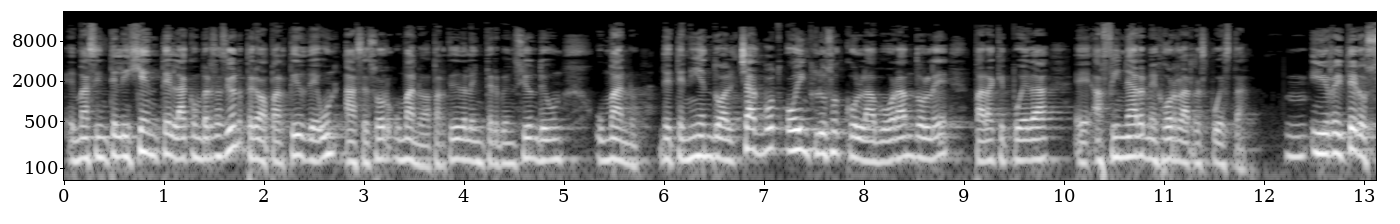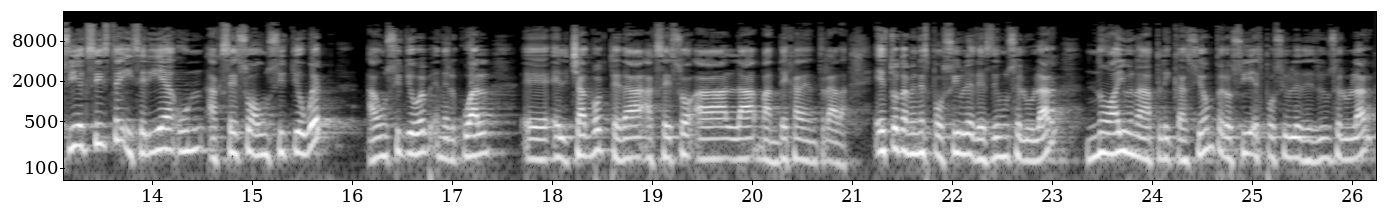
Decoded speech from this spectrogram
eh, más inteligente la conversación, pero a partir de un asesor humano, a partir de la intervención de un humano, deteniendo al chatbot o incluso colaborándole para que pueda eh, afinar mejor la respuesta. Mm, y reitero, sí existe y sería un acceso a un sitio web, a un sitio web en el cual eh, el chatbot te da acceso a la bandeja de entrada. Esto también es posible desde un celular, no hay una aplicación, pero sí es posible desde un celular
